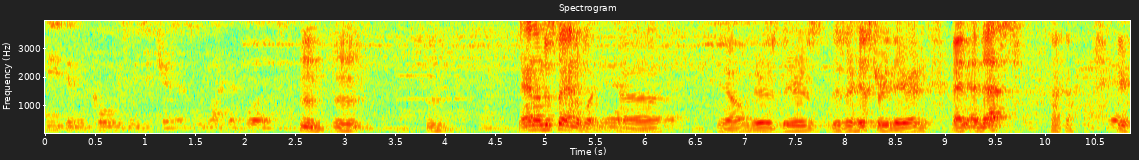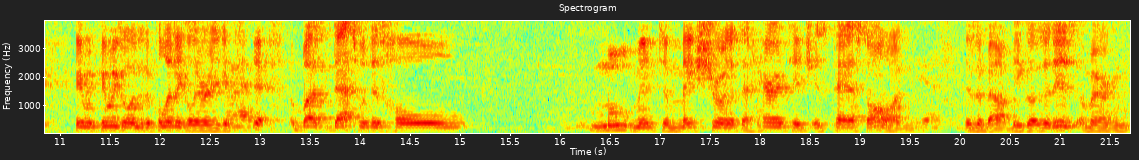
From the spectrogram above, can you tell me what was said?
He, he didn't call his music jazz. Didn't like that word. Mm-hmm. hmm And understandably, Yeah. uh, yeah. you know, there's there's there's a history there, and and, and that's here, here, we, here we go into the political area again. Right. Yeah, but that's what this whole movement to make sure that the heritage is passed on Yeah. is about because it is American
